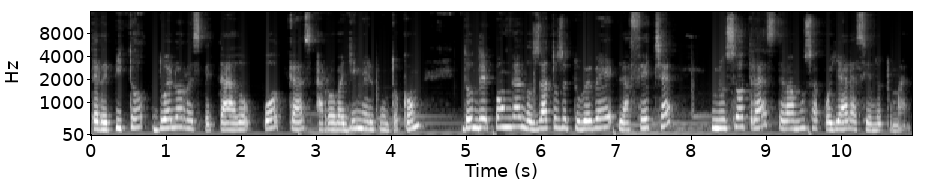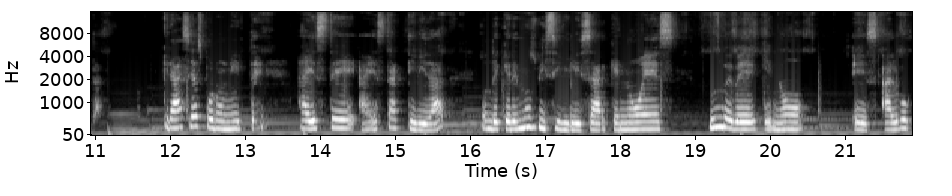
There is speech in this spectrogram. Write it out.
te repito, duelo respetado podcast donde pongan los datos de tu bebé, la fecha y nosotras te vamos a apoyar haciendo tu manta. Gracias por unirte a, este, a esta actividad donde queremos visibilizar que no es un bebé, que no es algo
